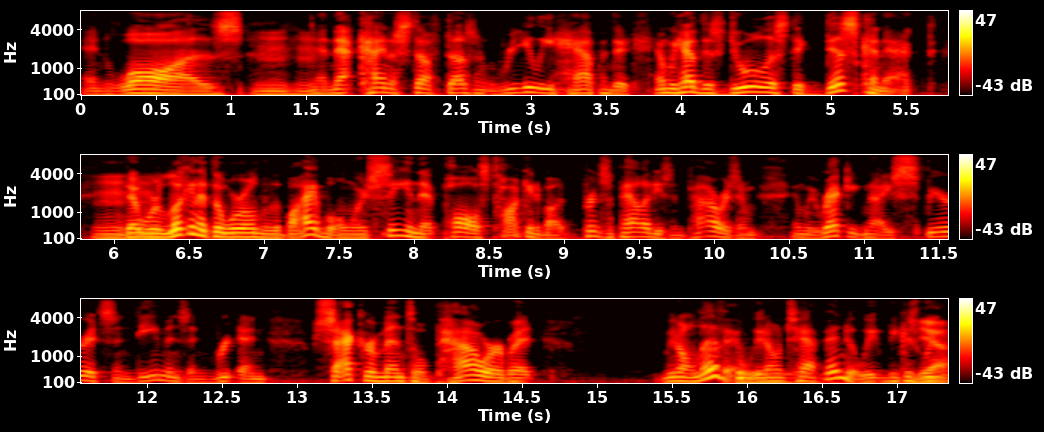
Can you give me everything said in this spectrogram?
and laws, mm-hmm. and that kind of stuff doesn't really happen. To, and we have this dualistic disconnect that mm-hmm. we're looking at the world of the Bible and we're seeing that Paul's talking about principalities and powers, and, and we recognize spirits and demons and, and sacramental power, but we don't live it. We don't tap into it we, because Yeah.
